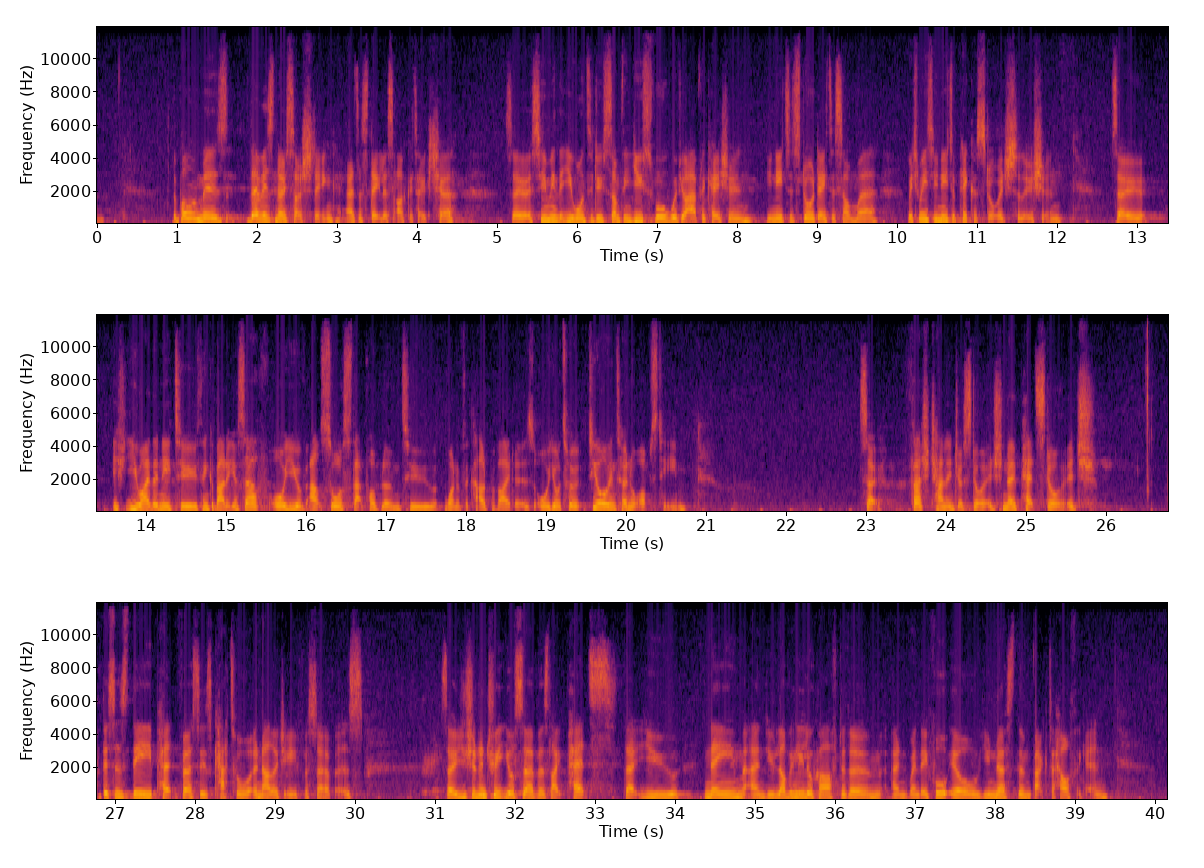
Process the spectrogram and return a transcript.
The problem is there is no such thing as a stateless architecture. So assuming that you want to do something useful with your application, you need to store data somewhere, which means you need to pick a storage solution. So if you either need to think about it yourself or you've outsourced that problem to one of the cloud providers or your, to, to your internal ops team. So first challenge of storage, no pet storage. This is the pet versus cattle analogy for servers. So you shouldn't treat your servers like pets that you name and you lovingly look after them, and when they fall ill, you nurse them back to health again.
